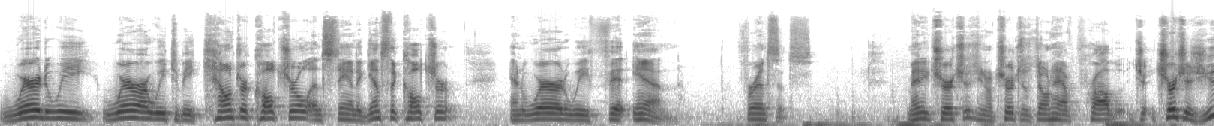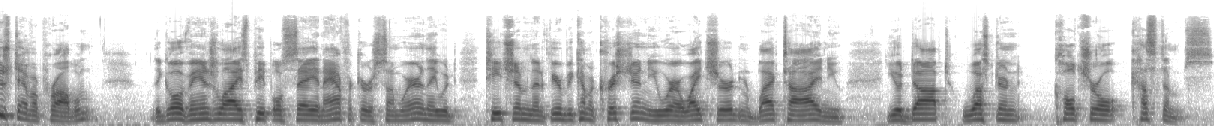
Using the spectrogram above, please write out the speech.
where do we where are we to be countercultural and stand against the culture and where do we fit in? For instance, many churches, you know, churches don't have problem churches used to have a problem they go evangelize people, say in Africa or somewhere, and they would teach them that if you become a Christian, you wear a white shirt and a black tie, and you you adopt Western cultural customs.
